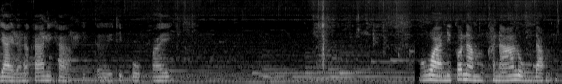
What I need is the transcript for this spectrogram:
ใหญ่แล้วนะคะนี่ค่ะใบเตยที่ปลูกไว้เมื่อวานนี้ก็นำคะน้าลงดำอีก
